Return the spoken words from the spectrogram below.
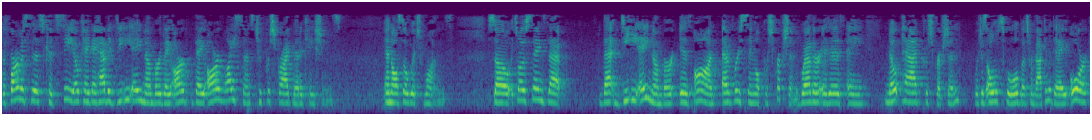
the pharmacist could see, okay, they have a DEA number, they are, they are licensed to prescribe medications. And also which ones. So it's one of those things that that DEA number is on every single prescription, whether it is a notepad prescription, which is old school, but it's from back in the day, or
